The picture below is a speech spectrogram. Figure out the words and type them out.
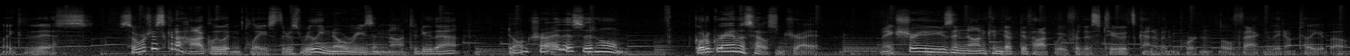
like this. So we're just gonna hot glue it in place. There's really no reason not to do that. Don't try this at home. Go to grandma's house and try it. Make sure you're using non-conductive hot glue for this too. It's kind of an important little factor they don't tell you about.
